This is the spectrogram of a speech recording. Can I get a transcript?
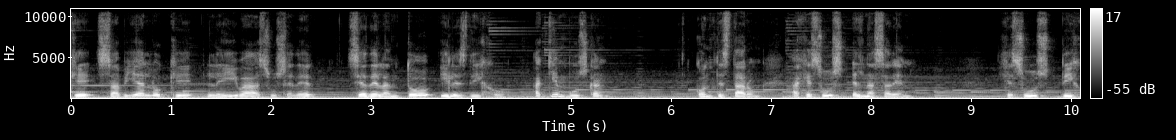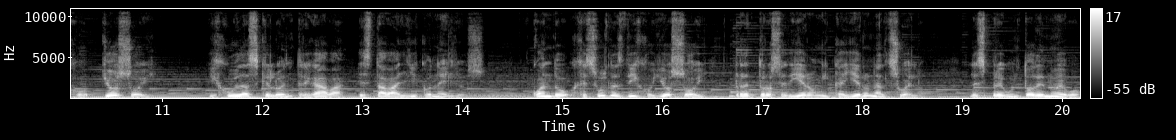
que sabía lo que le iba a suceder, se adelantó y les dijo, ¿A quién buscan? Contestaron, a Jesús el Nazareno. Jesús dijo, Yo soy. Y Judas que lo entregaba estaba allí con ellos. Cuando Jesús les dijo, yo soy, retrocedieron y cayeron al suelo. Les preguntó de nuevo,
